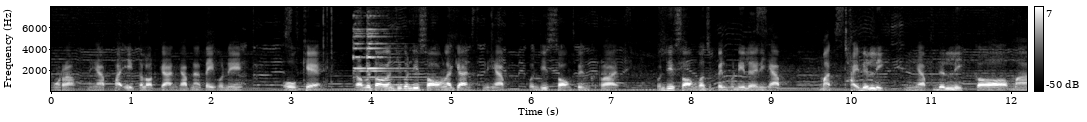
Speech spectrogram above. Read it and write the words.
ของเรานะครับพระเอกตลอดการครับนักเตะคนนี้โอเค เราไปต่อกันที่คนที่ 2 แล้วกันนะครับคนที่ 2 เป็นใคร คนที่ 2 ก็จะเป็นคนนี้เลยนะครับมัตไทเดลิกนะครับเดลิกก็มา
